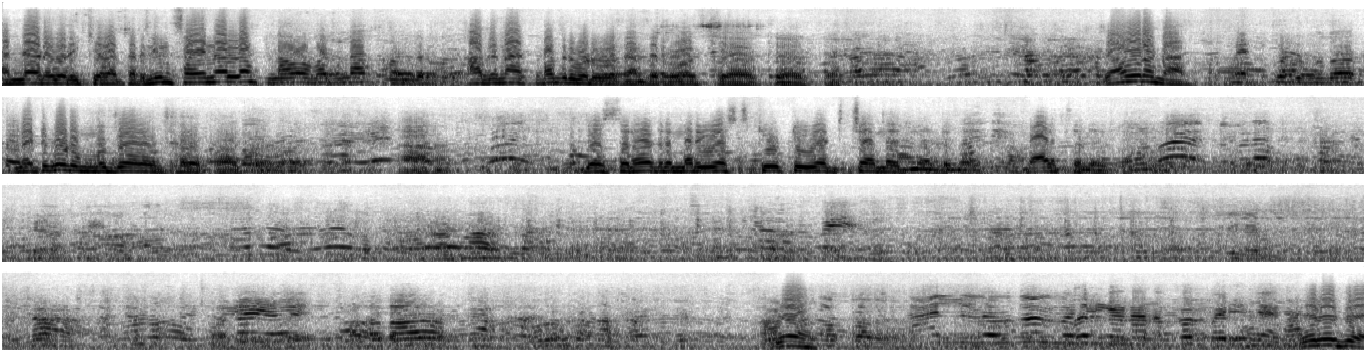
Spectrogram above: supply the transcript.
ಹನ್ನೆರಡುವರೆಗೆ ಕೇಳತ್ತಾರ. ನಿಮ್ ಫೈನಲ್ ನಾವು ಹದಿನಾಲ್ಕು ಬಂದ್ರು. ಹದಿನಾಲ್ಕು ಬಂದ್ರೆ ಬಿಡ್ಬೇಕಂತಾರೆ. ಓಕೆ ಓಕೆ ಓಕೆ ಮುದೋತ ಮೆಟ್ಕೊಡು ಮುದ್ದೆ ಅಂತ ಹೇಳ್ಬೇಕು ಓಕೆ ಹಾಂ ದೋಸ್ತ ನೋಡ್ರಿ ಮರಿ ಎಷ್ಟು ಕ್ಯೂಟ್ ಎಷ್ಟು ಚಂದ ಐತೆ ನೋಡ್ರಿ ಭಾಳ ಚಲೋ ಐತೆ. ಏನೈತೆ?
